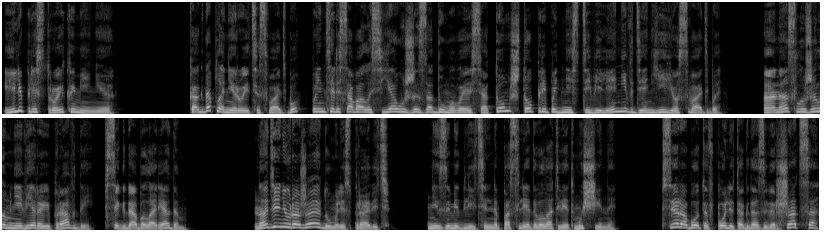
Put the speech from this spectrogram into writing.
или пристрой к имению. «Когда планируете свадьбу?» — поинтересовалась я, уже задумываясь о том, что преподнести Велене в день ее свадьбы. Она служила мне верой и правдой, всегда была рядом. На день урожая думали справить. Незамедлительно последовал ответ мужчины. Все работы в поле тогда завершатся,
